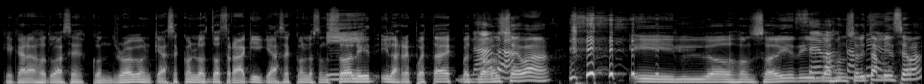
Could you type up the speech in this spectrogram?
¿Qué carajo tú haces con Drogon? ¿Qué haces con los Dothraki? ¿Qué haces con los Unsolid? Y, la respuesta es, pues. Drogon se va. y los Unsolid y los Unsolid también. también se van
